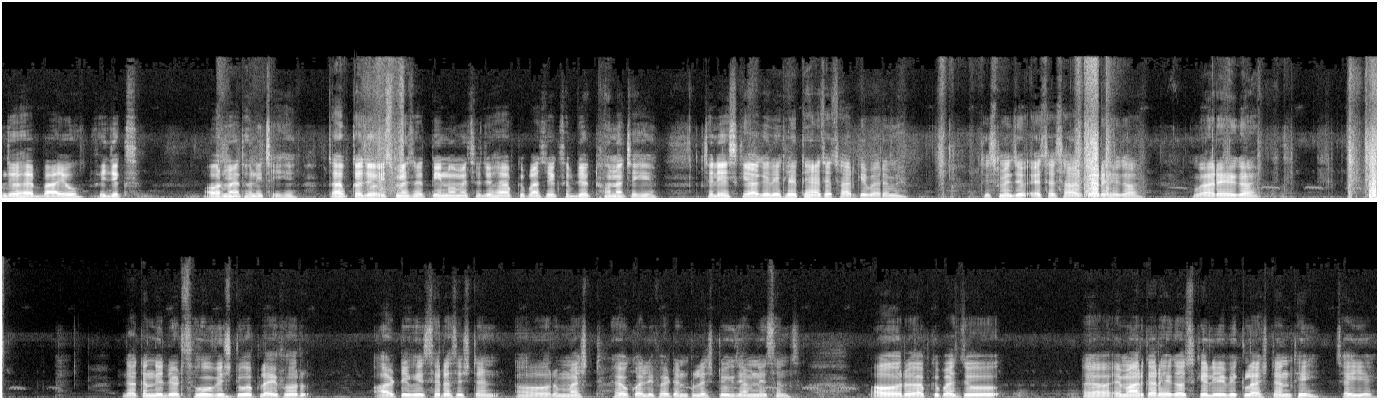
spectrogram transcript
जो है बायो फिजिक्स और मैथ होनी चाहिए। तो आपका जो, इसमें से तीनों में से जो है आपके पास एक सब्जेक्ट होना चाहिए। चलिए इसके आगे देख लेते हैं एच के बारे में। तो इसमें जो आर का रहेगा, वह रहेगा, the candidates who wish to apply for artificial assistant और must have qualified and plus two examination और आपके पास जो एम आर का रहेगा, उसके लिए भी क्लास टेंथ ही। चाहिए।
